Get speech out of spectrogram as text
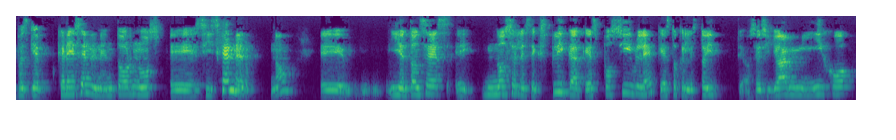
Pues que crecen en entornos eh, cisgénero, ¿no? Eh, y entonces eh, no se les explica que es posible que esto que le estoy, o sea, si yo a mi hijo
